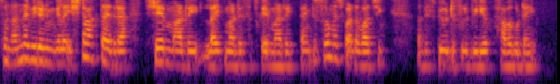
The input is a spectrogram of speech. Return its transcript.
ಸೊ ನನ್ನ ವಿಡಿಯೋ ನಿಮಗೆಲ್ಲ ಇಷ್ಟ ಆಗ್ತಾ ಇದ್ರೆ ಶೇರ್ ಮಾಡಿ ಲೈಕ್ ಮಾಡಿ ಸಬ್ಸ್ಕ್ರೈಬ್ ಮಾಡಿ thank you so much for the watching this beautiful video have a good day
